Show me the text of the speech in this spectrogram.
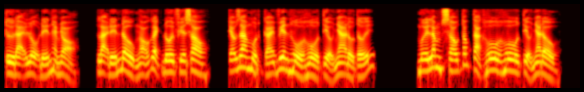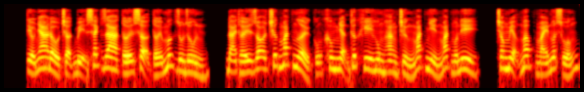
từ đại lộ đến hẻm nhỏ, lại đến đầu ngõ gạch đôi phía sau, kéo ra một cái viên hồ hồ tiểu nha đầu tới. 15 sáu tóc tạc hô hô tiểu nha đầu. Tiểu nha đầu chợt bị sách ra tới sợ tới mức run run, đại thấy rõ trước mắt người cũng không nhận thức khi hung hăng chừng mắt nhìn mắt muốn đi, trong miệng mấp máy nuốt xuống.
